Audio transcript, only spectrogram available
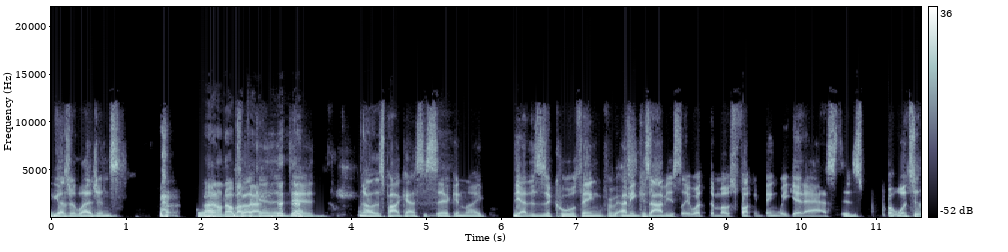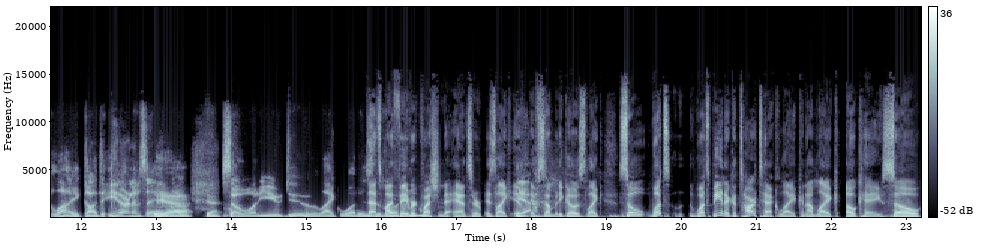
You guys are legends. I don't know about fucking, that. dude. No, this podcast is sick and like yeah, this is a cool thing for I mean, because obviously what the most fucking thing we get asked is but what's it like? You know what I'm saying? Yeah. Like, yeah. So what do you do? Like, what is? That's my fucking... favorite question to answer. Is like if, yeah. if somebody goes like, so what's what's being a guitar tech like? And I'm like, okay, so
